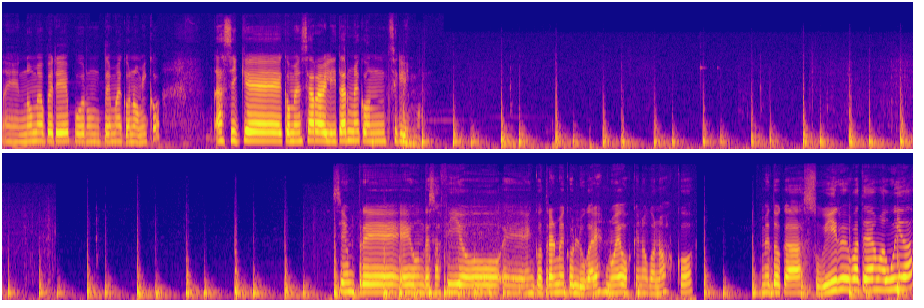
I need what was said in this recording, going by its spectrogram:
eh, no me operé por un tema económico, así que comencé a rehabilitarme con ciclismo. Siempre es un desafío eh, encontrarme con lugares nuevos que no conozco. Me toca subir Batea Maguida,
